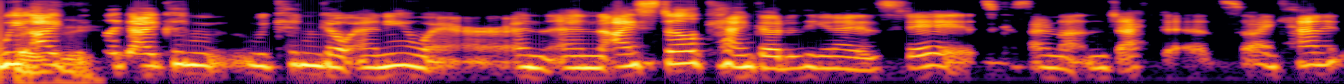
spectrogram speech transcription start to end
we I like I couldn't we couldn't go anywhere. And and I still can't go to the United States because I'm not injected. So I can't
